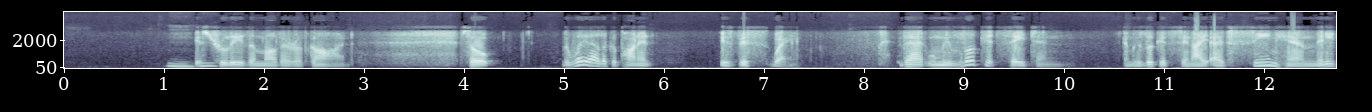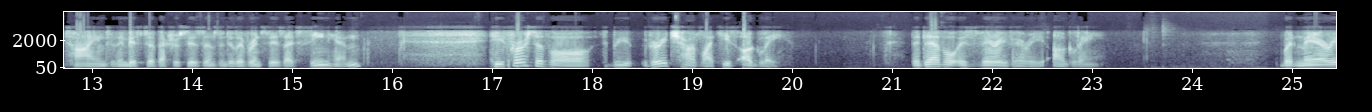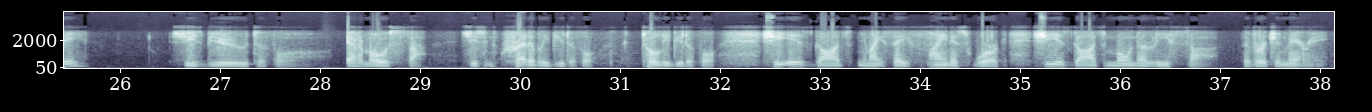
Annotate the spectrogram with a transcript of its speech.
mm-hmm. is truly the mother of God. So the way I look upon it is this way, that when we look at Satan, and we look at sin, I, I've seen him many times in the midst of exorcisms and deliverances. I've seen him. He, first of all, to be very childlike, he's ugly. The devil is very, very ugly. But Mary, she's beautiful. Hermosa. She's incredibly beautiful. Totally beautiful. She is God's, you might say, finest work. She is God's Mona Lisa, the Virgin Mary.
